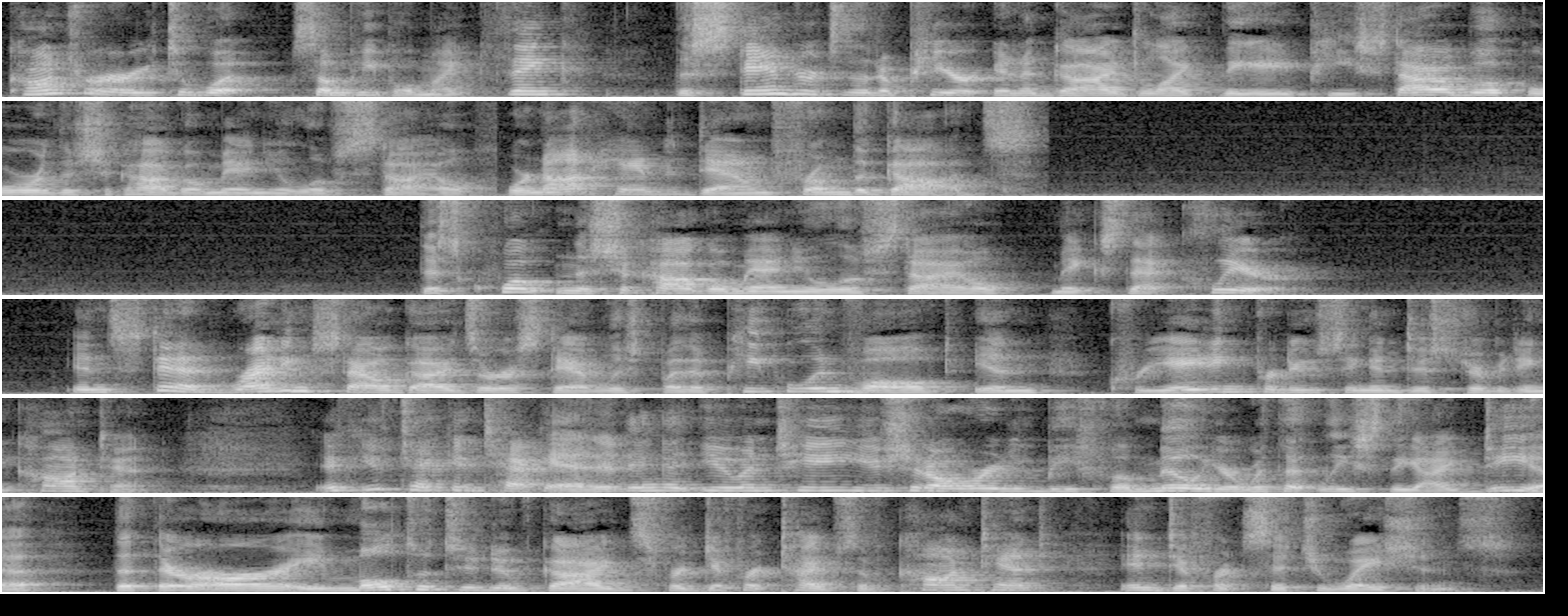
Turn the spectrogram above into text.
Contrary to what some people might think, the standards that appear in a guide like the AP Style Book or the Chicago Manual of Style were not handed down from the gods. This quote in the Chicago Manual of Style makes that clear. Instead, writing style guides are established by the people involved in creating, producing, and distributing content. If you've taken tech editing at UNT, you should already be familiar with at least the idea that there are a multitude of guides for different types of content in different situations.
